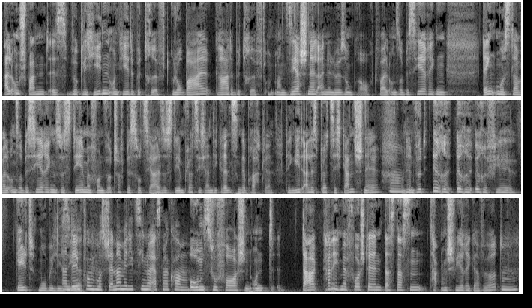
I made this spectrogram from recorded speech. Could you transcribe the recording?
allumspannend ist, wirklich jeden und jede betrifft, global gerade betrifft und man sehr schnell eine Lösung braucht, weil unsere bisherigen Denkmuster, weil unsere bisherigen Systeme von Wirtschaft bis Sozialsystem plötzlich an die Grenzen gebracht werden, dann geht alles plötzlich ganz schnell ja. und dann wird irre, irre, irre viel Geld mobilisiert. An dem Punkt muss Gendermedizin nur erstmal kommen. Um zu forschen. Und da kann ich mir vorstellen, dass das ein Tacken schwieriger wird. Mhm.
